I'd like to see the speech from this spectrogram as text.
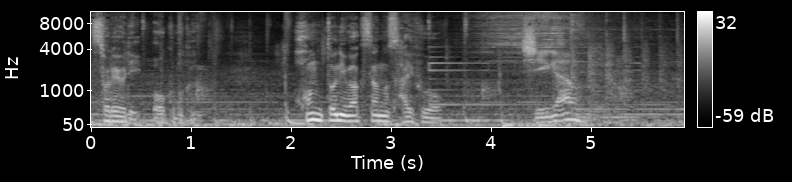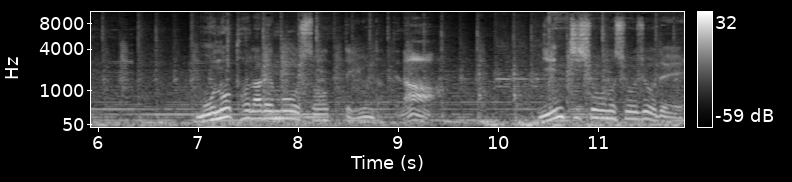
それより大久保君本当に枠さんの財布を。違うんだよ。物取られ妄想って言うんだってな。認知症の症状で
